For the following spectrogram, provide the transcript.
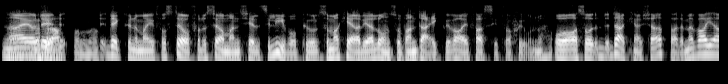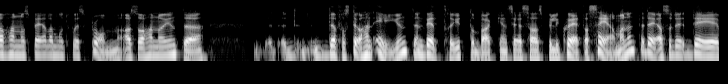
Nej, och det, det, det, kunde man ju förstå för det såg man Chelsea-Liverpool så markerade Alonso van Dijk vid varje fast situation. Och alltså där kan jag köpa det. Men vad gör han att spela mot West Brom? Alltså han har ju inte där förstår, han är ju inte en bättre ytterback än Cesar Spilicueta. Ser man inte det? Alltså det, det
